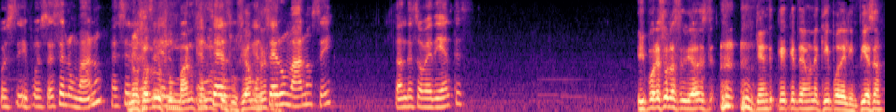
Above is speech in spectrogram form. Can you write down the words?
pues sí, pues es el humano. Es el, Nosotros los humanos somos los que ensuciamos el ser humano, sí. Tan desobedientes. Y por eso las ciudades tienen que, tener un equipo de limpieza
